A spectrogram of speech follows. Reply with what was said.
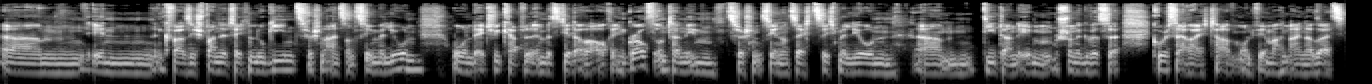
ähm, in quasi spannende Technologien zwischen 1 und 10 Millionen und HV Capital investiert aber auch in Growth-Unternehmen zwischen 10 und 60 Millionen, ähm, die dann eben schon eine gewisse Größe erreicht haben. Und wir machen einerseits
